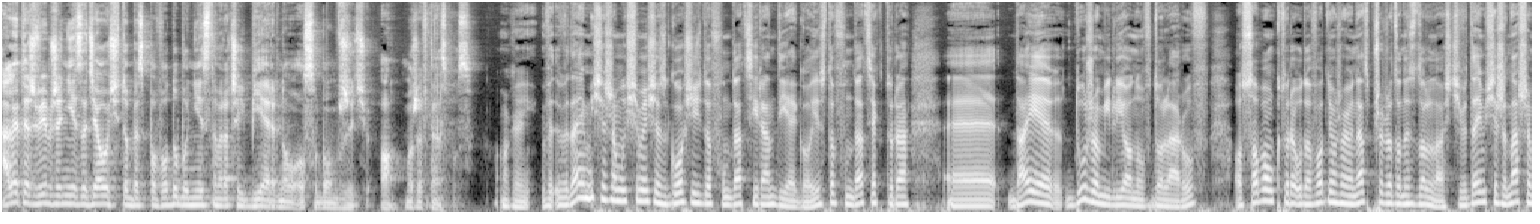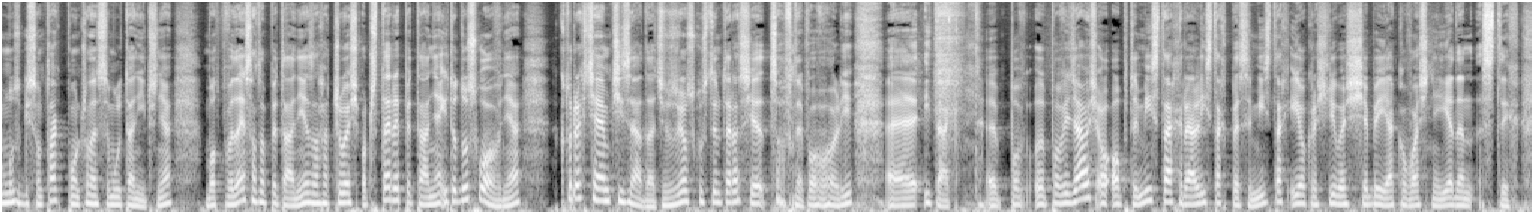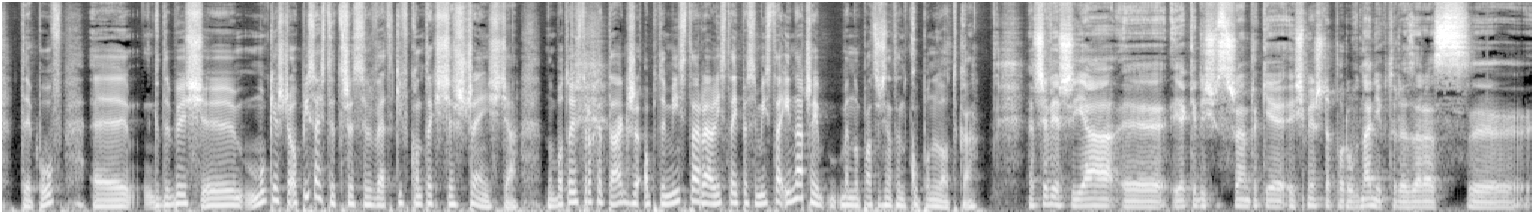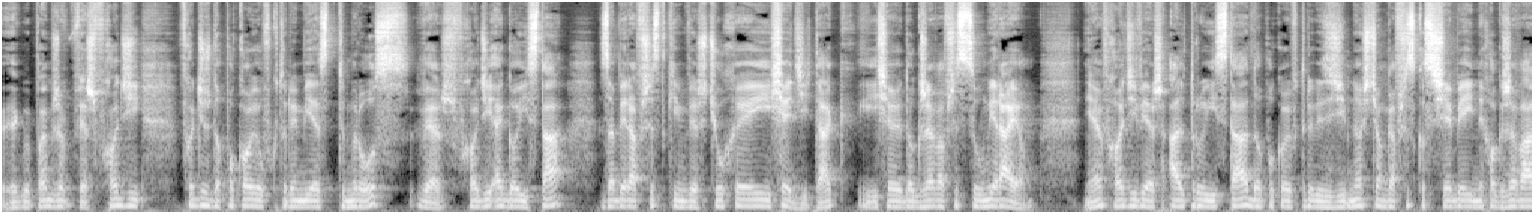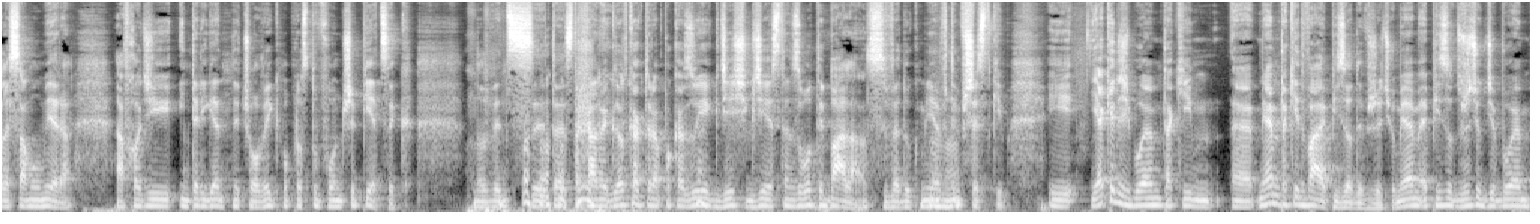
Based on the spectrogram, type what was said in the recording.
ale też wiem, że nie zadziało się to bez powodu, bo nie jestem raczej bierną osobą w życiu. O, może w ten sposób. Okej. Okay. Wydaje mi się, że musimy się zgłosić do fundacji Randiego. Jest to fundacja, która e, daje dużo milionów dolarów osobom, które udowodnią, że mają nadprzyrodzone zdolności. Wydaje mi się, że nasze mózgi są tak połączone symultanicznie, bo odpowiadając na to pytanie, zahaczyłeś o cztery pytania i to dosłownie, które chciałem ci zadać. W związku z tym teraz się cofnę powoli. E, I tak, e, po, powiedziałeś o optymistach, realistach, pesymistach i określiłeś siebie jako właśnie jeden z tych typów. E, gdybyś e, mógł jeszcze opisać te trzy sylwetki w kontekście kontekście szczęścia. No bo to jest trochę tak, że optymista, realista i pesymista inaczej będą patrzeć na ten kupon lotka. Znaczy wiesz, ja, y, ja kiedyś usłyszałem takie śmieszne porównanie, które zaraz y, jakby powiem, że wiesz, wchodzi, wchodzisz do pokoju, w którym jest mróz, wiesz, wchodzi egoista, zabiera wszystkim, wiesz, ciuchy i siedzi, tak? I się dogrzewa, wszyscy umierają. Nie? Wchodzi, wiesz, altruista do pokoju, w którym jest zimno, ściąga wszystko z siebie, innych ogrzewa, ale sam umiera. A wchodzi inteligentny człowiek po prostu włączy piecyk. No więc y, to jest taka anegdotka, która pokazuje gdzieś, gdzie jest ten złoty balans według mnie mhm. w tym wszystkim. I ja kiedyś byłem takim, e, miałem takie dwa epizody w życiu. Miałem epizod w życiu, gdzie byłem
